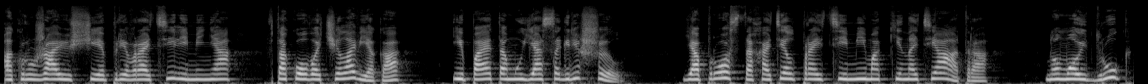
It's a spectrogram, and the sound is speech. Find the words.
Окружающие превратили меня в такого человека, и поэтому я согрешил. Я просто хотел пройти мимо кинотеатра, но мой друг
